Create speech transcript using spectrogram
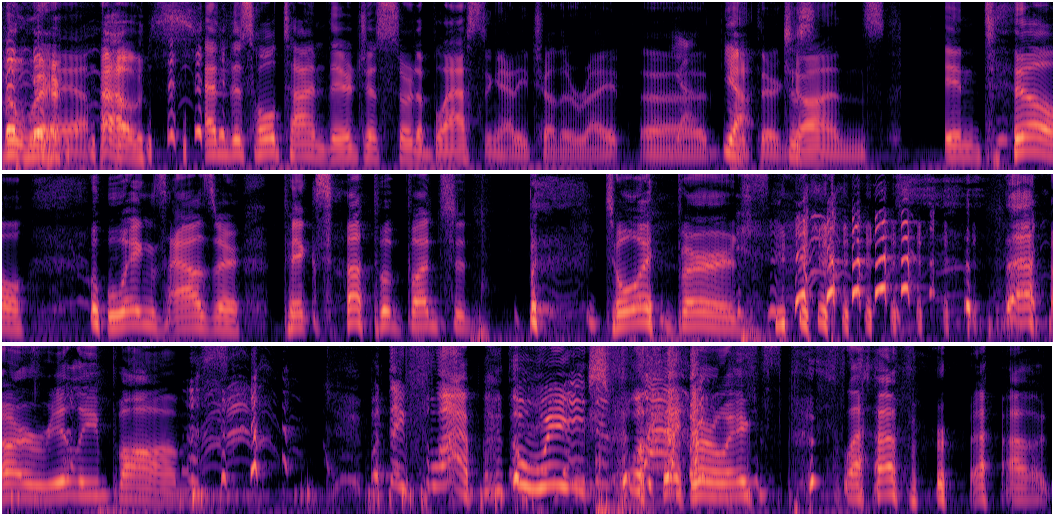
the warehouse. and this whole time they're just sort of blasting at each other, right? Uh, Yeah. Yeah, with their just- guns until Wings Hauser picks up a bunch of toy birds that are really bombs. But they flap. The wings flap. Their wings flap around.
